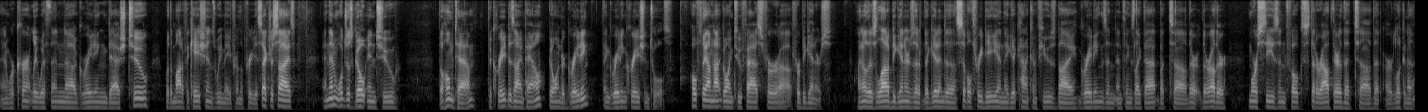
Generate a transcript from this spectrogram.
And we're currently within uh, grading dash 2 with the modifications we made from the previous exercise. And then we'll just go into the Home tab, the Create Design panel, go under Grading, then Grading Creation Tools. Hopefully I'm not going too fast for, uh, for beginners. I know there's a lot of beginners that, that get into Civil 3D and they get kind of confused by gradings and, and things like that, but uh, there, there are other more seasoned folks that are out there that, uh, that are looking to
